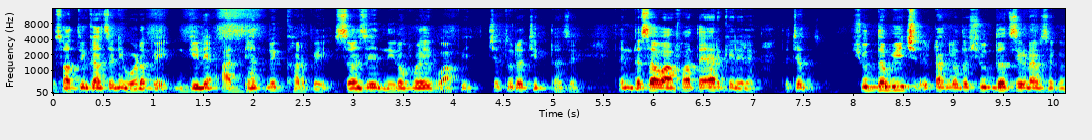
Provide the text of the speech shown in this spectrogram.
सात्विकाचे आणि वडपे गेले आध्यात्मिक खरपे सहजे निरोफळे वाफे चतुर चित्ताचे. त्यांनी तसा वाफा तयार केलेला आहे त्याच्यात शुद्ध बीज टाकलं तर शुद्धच येणार सगळं.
